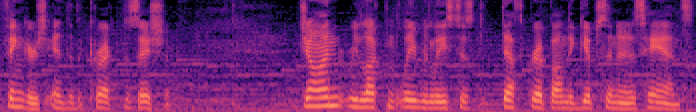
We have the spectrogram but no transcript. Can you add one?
fingers into the correct position. John reluctantly released his death grip on the Gibson in his hands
